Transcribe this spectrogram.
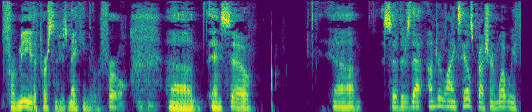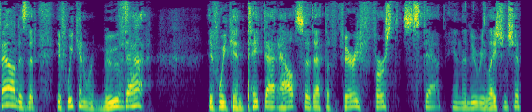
for me, the person who's making the referral. Mm-hmm. Um, and so, um, so there's that underlying sales pressure. And what we found is that if we can remove that, if we can take that out so that the very first step in the new relationship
